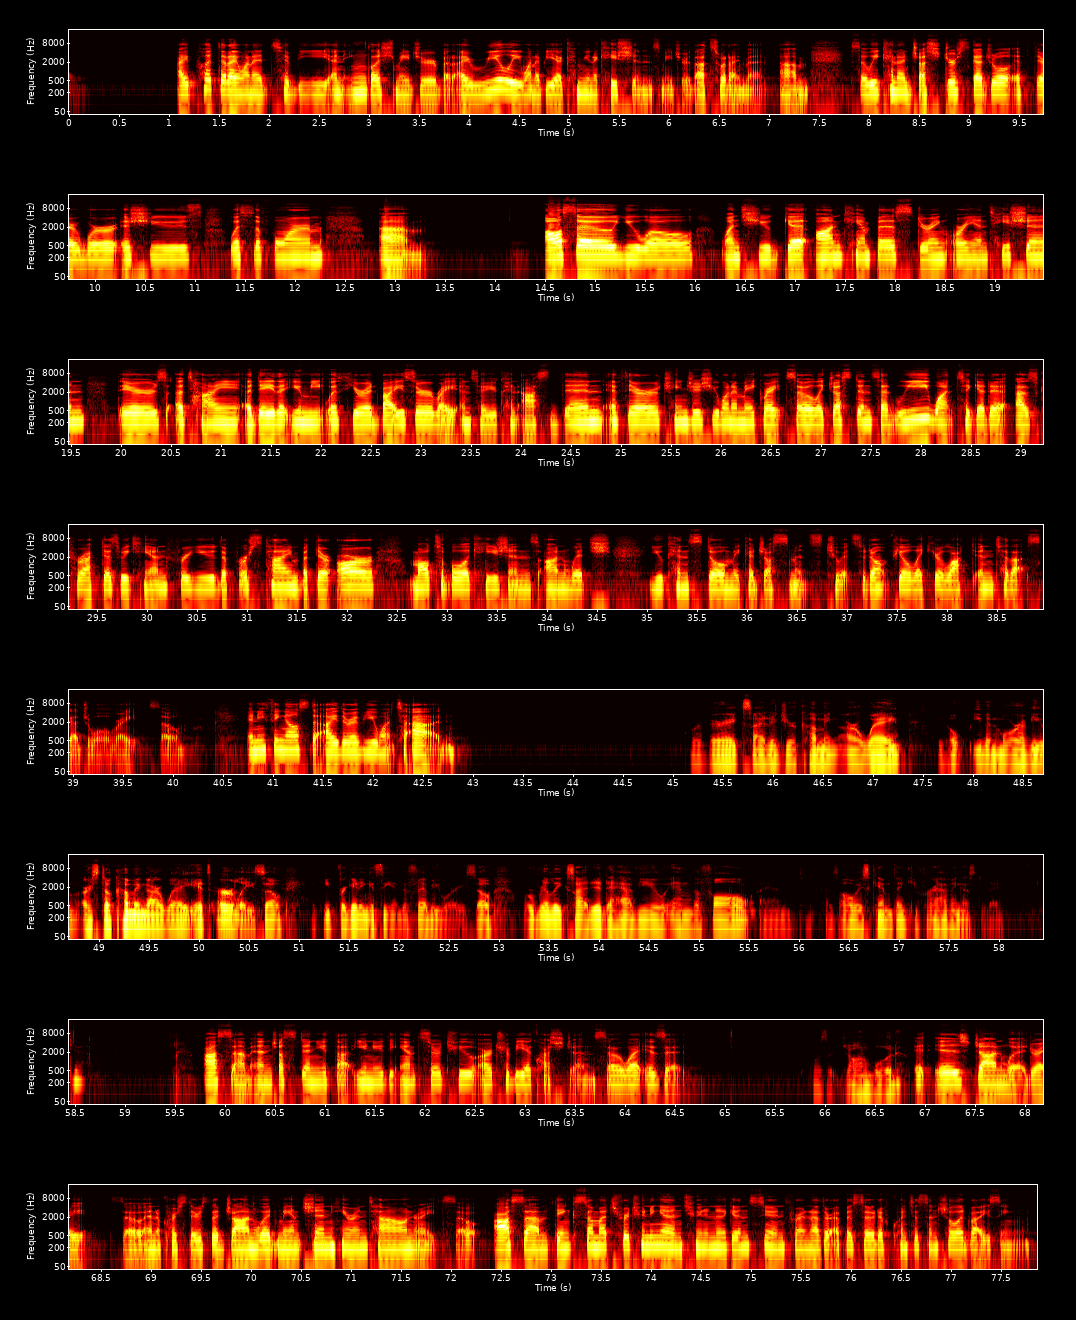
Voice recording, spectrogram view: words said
I put that I wanted to be an English major, but I really want to be a communications major. That's what I meant. Um, so we can adjust your schedule if there were issues with the form. Um, also, you will, once you get on campus during orientation, there's a time, a day that you meet with your advisor, right? And so you can ask then if there are changes you want to make, right? So, like Justin said, we want to get it as correct as we can for you the first time, but there are multiple occasions on which you can still make adjustments to it. So, don't feel like you're locked into that schedule, right? So, anything else that either of you want to add? We're very excited you're coming our way. We hope even more of you are still coming our way. It's early, so I keep forgetting it's the end of February. So we're really excited to have you in the fall. And as always, Kim, thank you for having us today. Yeah. Awesome. And Justin, you thought you knew the answer to our trivia question. So what is it? Was it John Wood? It is John Wood, right? So, and of course, there's the John Wood Mansion here in town, right? So awesome. Thanks so much for tuning in. Tune in again soon for another episode of Quintessential Advising.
